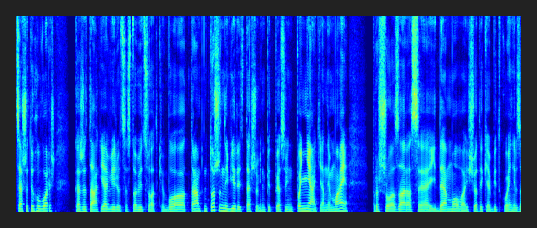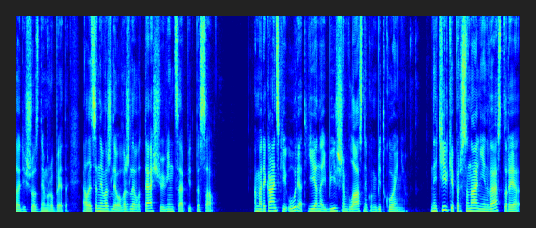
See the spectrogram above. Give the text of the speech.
це, що ти говориш? Каже, так, я вірю в це 100%. Бо Трамп не то, що не вірить в те, що він підписує, він поняття не має, про що зараз е, йде мова і що таке біткоін, і взагалі що з ним робити. Але це не важливо. Важливо те, що він це підписав. Американський уряд є найбільшим власником біткоїнів. Не тільки персональні інвестори е,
